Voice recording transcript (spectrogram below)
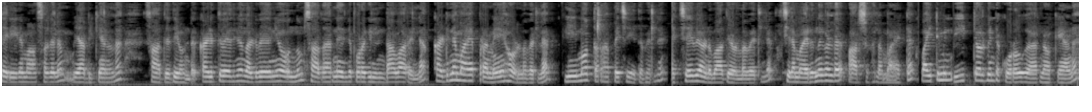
ശരീരമാസകലം വ്യാപിക്കാനുള്ള സാധ്യതയുണ്ട്. കഴുത്തുവേദനയോ നടുവേദനയോ ഒന്നും സാധാരണ ഇതിന്റെ പുറകിൽ ഉണ്ടാവാറില്ല. കഠിനമായ പ്രമേഹം ഉള്ളവരിൽ കീമോതെറാപ്പി ചെയ്തവരിൽ എച്ച് ഐ വി അണുബാധയുള്ളവരിൽ ചില മരുന്നുകളുടെ പാർശ്വഫലമായിട്ട് വൈറ്റമിൻ ബി ട്വൽവിന്റെ കുറവ് കാരണമൊക്കെയാണ്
